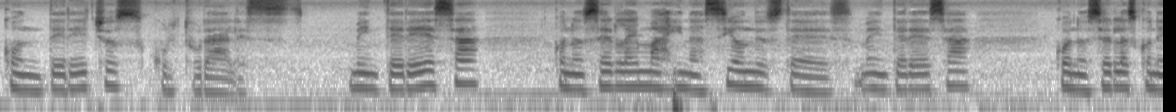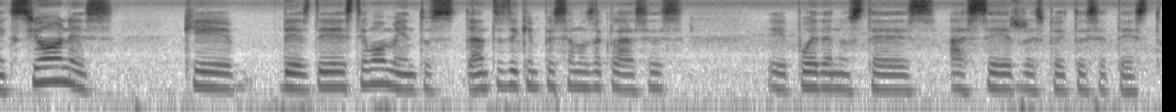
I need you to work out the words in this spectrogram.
con derechos culturales. Me interesa conocer la imaginación de ustedes, me interesa conocer las conexiones que desde este momento, antes de que empecemos las clases, eh, pueden ustedes hacer respecto a ese texto.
